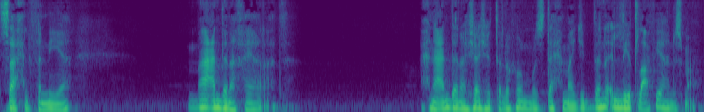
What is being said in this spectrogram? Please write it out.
الساحة الفنية ما عندنا خيارات. إحنا عندنا شاشة تلفون مزدحمة جدا اللي يطلع فيها نسمعه.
